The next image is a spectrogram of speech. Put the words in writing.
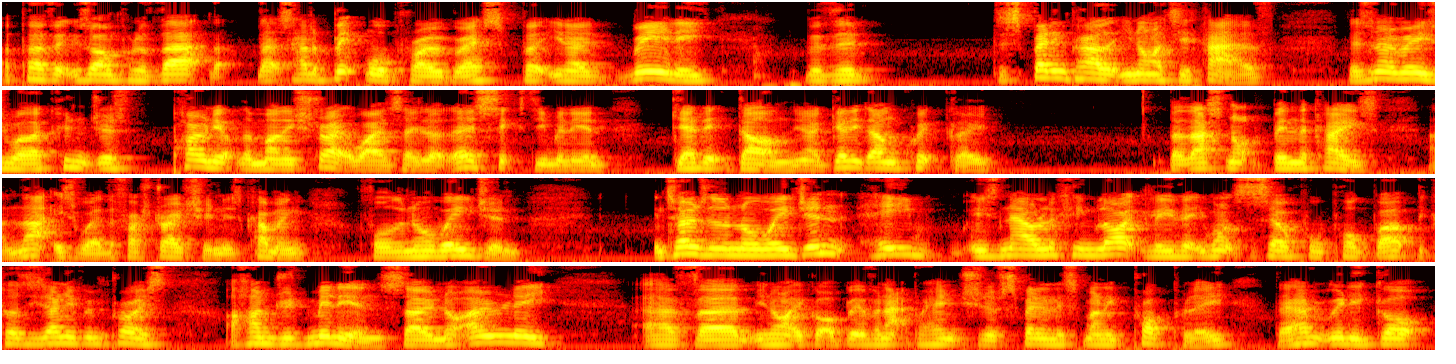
a perfect example of that. That's had a bit more progress, but you know, really, with the the spending power that United have, there's no reason why they couldn't just pony up the money straight away and say, look, there's 60 million, get it done, you know, get it done quickly. But that's not been the case, and that is where the frustration is coming for the Norwegian. In terms of the Norwegian, he is now looking likely that he wants to sell Paul Pogba because he's only been promised 100 million. So not only have um, United got a bit of an apprehension of spending this money properly, they haven't really got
